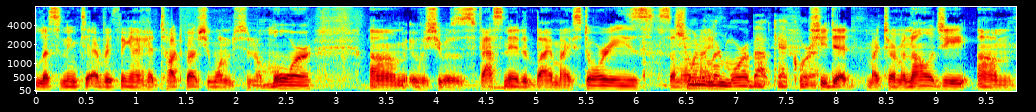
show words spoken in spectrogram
listening to everything I had talked about. She wanted to know more. Um, it was she was fascinated by my stories. Some She of want to learn more about Katkora. she did my terminology. Um,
